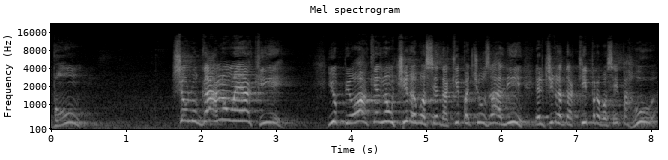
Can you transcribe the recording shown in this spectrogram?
bom. Seu lugar não é aqui. E o pior é que ele não tira você daqui para te usar ali, ele tira daqui para você ir para a rua.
